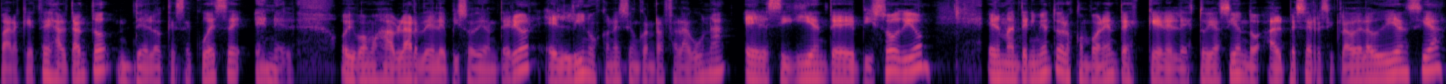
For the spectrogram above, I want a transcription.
para que estés al tanto de lo que se cuece en él. Hoy vamos a hablar del episodio anterior, el Linux Conexión con Rafa Laguna, el siguiente episodio, el mantenimiento de los componentes que le estoy haciendo al PC reciclado de la audiencia,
